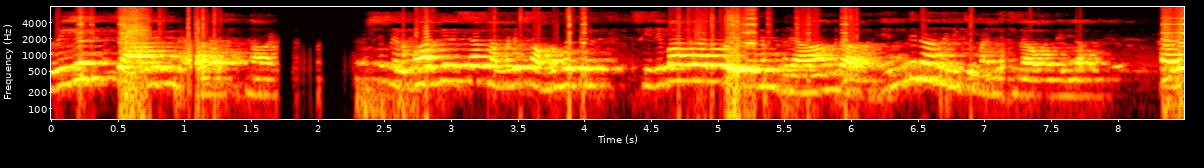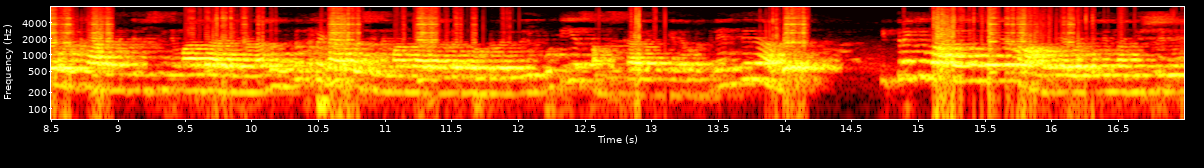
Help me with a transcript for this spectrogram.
റിയൽ ടാലന്റ് ആണ് നാട് പക്ഷെ നിർഭാഗ്യവശാൽ നമ്മുടെ സമൂഹത്തിൽ സിനിമാക്കാരൻ ഒരുതരം ഭ്രാന്താണ്. എന്തിനാണെന്ന് എനിക്ക് മനസ്സിലാവുന്നില്ല. കൊടുക്കാരണത്തിന് സിനിമാ താരങ്ങൾ അത് ഉടുപ്പിടാത്ത സിനിമാ താരങ്ങളെ കൊണ്ടുവരുന്ന പുതിയ സംസ്കാരം കേരളത്തിൽ. എന്തിനാണ്? ഇത്രയ്ക്ക് വാങ്ങുന്നതാണോ കേരളത്തിലെ മനുഷ്യന്?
